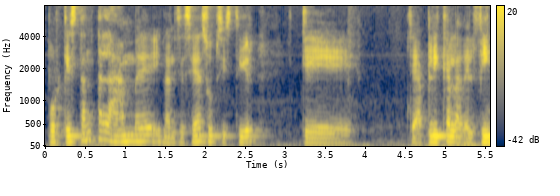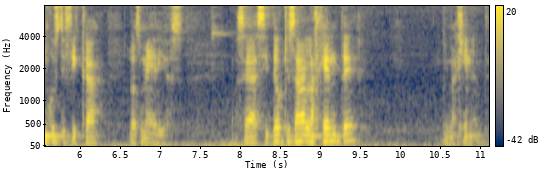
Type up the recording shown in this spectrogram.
porque es tanta la hambre y la necesidad de subsistir que se aplica la del fin justifica los medios. O sea, si tengo que usar a la gente, imagínate.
